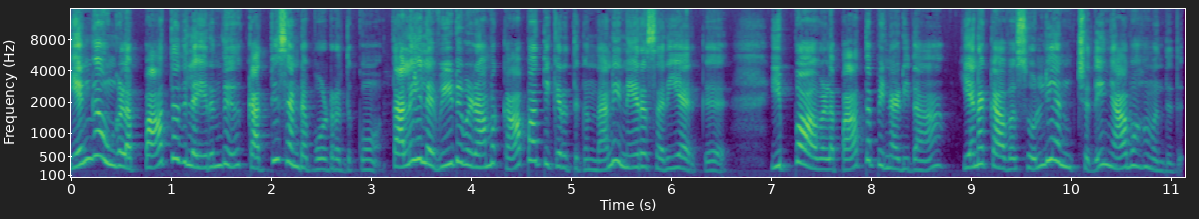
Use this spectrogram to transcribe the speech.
எங்கே உங்களை பார்த்ததுல இருந்து கத்தி சண்டை போடுறதுக்கும் தலையில் வீடு விழாமல் காப்பாற்றிக்கிறதுக்கும் தானே நேரம் சரியாக இருக்குது இப்போ அவளை பார்த்த பின்னாடி தான் எனக்கு அவள் சொல்லி அனுப்பிச்சதே ஞாபகம் வந்தது.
